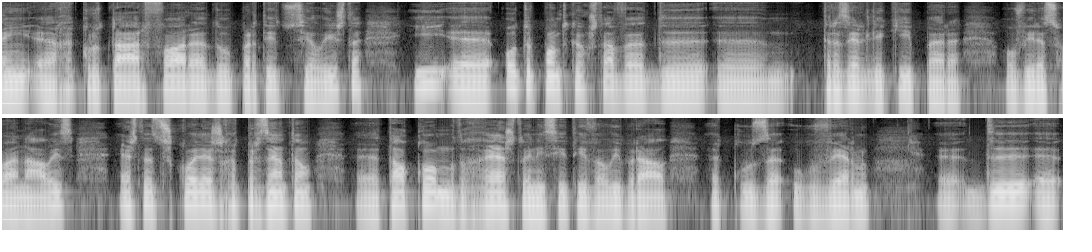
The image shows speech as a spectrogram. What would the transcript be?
em uh, recrutar fora do Partido Socialista? E outro ponto que eu gostava de trazer-lhe aqui para ouvir a sua análise. Estas escolhas representam, tal como de resto a iniciativa liberal acusa o governo, eh, de eh,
